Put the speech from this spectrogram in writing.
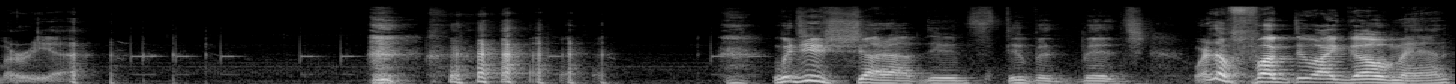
Maria. Would you shut up, dude? Stupid bitch. Where the fuck do I go, man?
